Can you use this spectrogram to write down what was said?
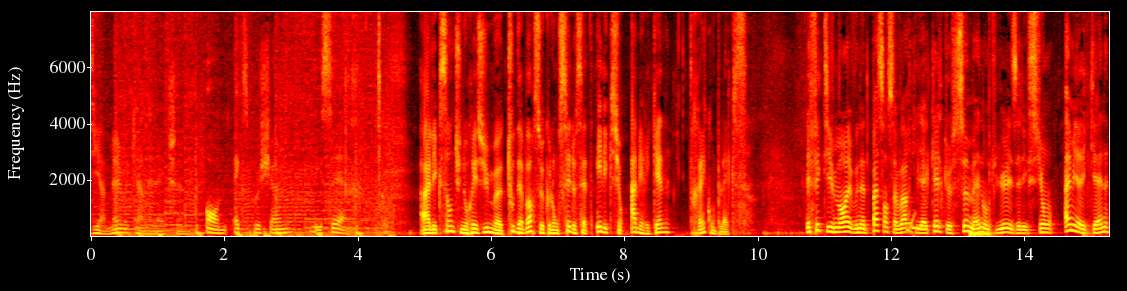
The American Election on Expression lycéenne. Alexandre, tu nous résumes tout d'abord ce que l'on sait de cette élection américaine très complexe. Effectivement, et vous n'êtes pas sans savoir qu'il y a quelques semaines ont eu lieu les élections américaines,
